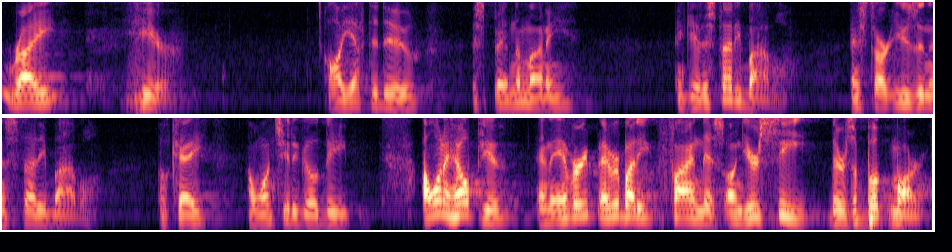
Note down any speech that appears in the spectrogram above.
right here. All you have to do is spend the money and get a study bible and start using a study bible okay? I want you to go deep. I want to help you, and every, everybody find this. On your seat, there's a bookmark.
